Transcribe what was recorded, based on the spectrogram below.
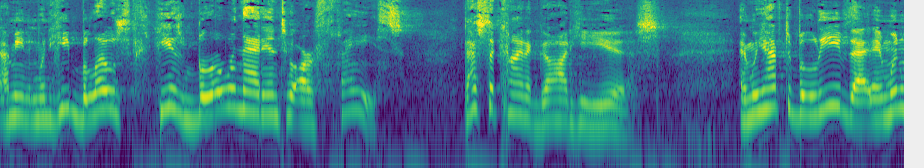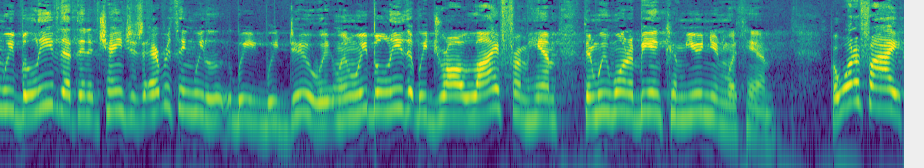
I mean, when He blows, He is blowing that into our face. That's the kind of God He is. And we have to believe that. And when we believe that, then it changes everything we, we, we do. We, when we believe that we draw life from Him, then we want to be in communion with Him. But what if I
